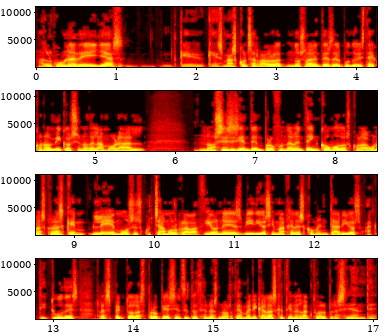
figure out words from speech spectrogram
alguna de ellas que, que es más conservadora, no solamente desde el punto de vista económico, sino de la moral no sé si se sienten profundamente incómodos con algunas cosas que leemos, escuchamos, grabaciones, vídeos, imágenes, comentarios, actitudes respecto a las propias instituciones norteamericanas que tiene el actual presidente.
